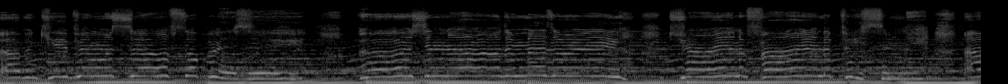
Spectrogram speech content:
I've been keeping myself be, I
